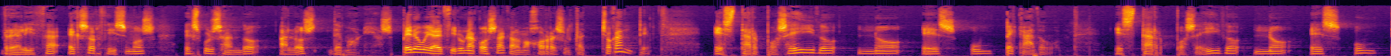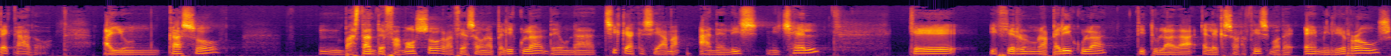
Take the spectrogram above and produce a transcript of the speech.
realiza exorcismos expulsando a los demonios. Pero voy a decir una cosa que a lo mejor resulta chocante. Estar poseído no es un pecado. Estar poseído no es un pecado. Hay un caso Mm, bastante famoso gracias a una película de una chica que se llama Annelies Michel, que hicieron una película titulada El exorcismo de Emily Rose,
